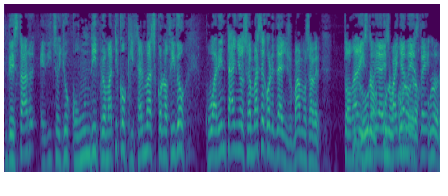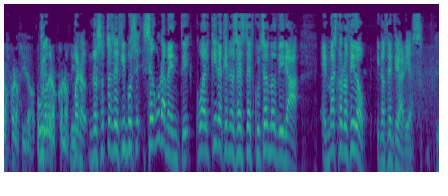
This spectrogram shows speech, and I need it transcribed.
de estar, he dicho yo, con un diplomático quizá el más conocido, 40 años, en más de 40 años. Vamos a ver, toda la Uno- historia de uno- España uno de los- desde... uno de los conocidos, uno de los conocidos. Bueno, nosotros decimos, seguramente, cualquiera que nos esté escuchando dirá, el más conocido, Inocencio Arias.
